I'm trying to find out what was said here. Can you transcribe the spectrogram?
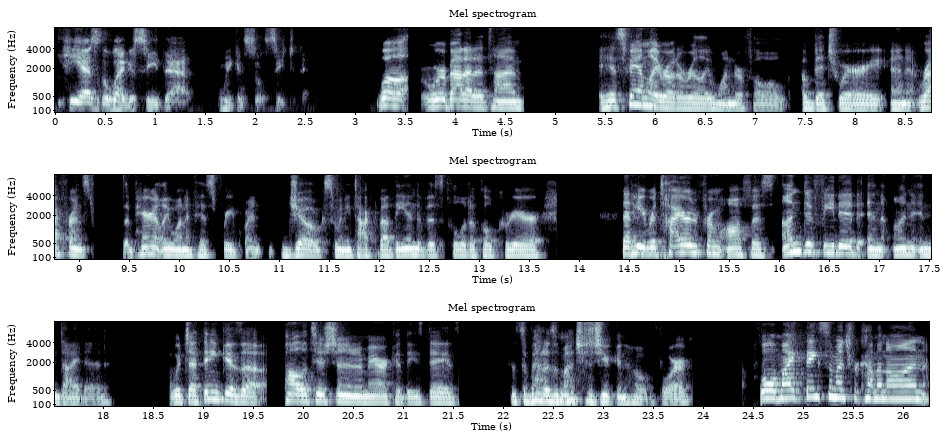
He has the legacy that we can still see today. Well, we're about out of time. His family wrote a really wonderful obituary, and it referenced apparently one of his frequent jokes when he talked about the end of his political career that he retired from office undefeated and unindicted, which I think is a politician in America these days. It's about as much as you can hope for. Well, Mike, thanks so much for coming on.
